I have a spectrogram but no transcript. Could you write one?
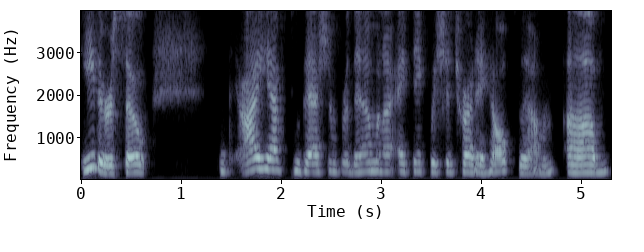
either. So i have compassion for them and I, I think we should try to help them. Um,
